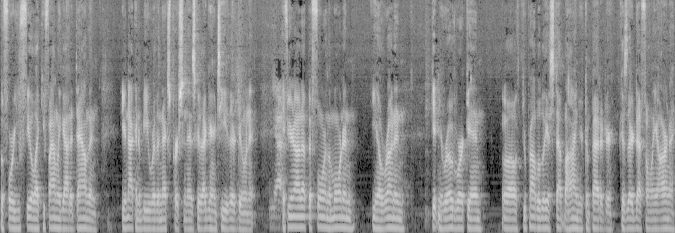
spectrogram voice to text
before you feel like you finally got it down, then you're not going to be where the next person is because I guarantee you they're doing it. Yeah. If you're not up at four in the morning, you know, running, getting your road work in, well, you're probably a step behind your competitor because there definitely are. And I,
